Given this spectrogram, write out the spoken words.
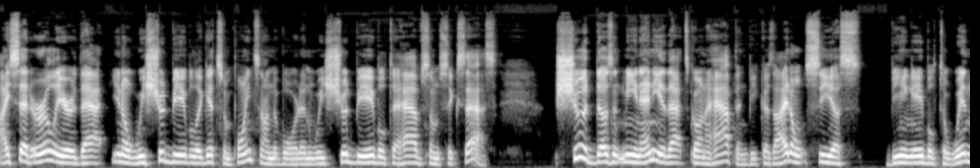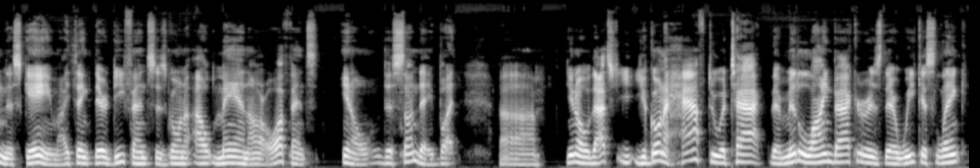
I said earlier that, you know, we should be able to get some points on the board and we should be able to have some success. Should doesn't mean any of that's going to happen because I don't see us being able to win this game. I think their defense is going to outman our offense, you know, this Sunday, but uh, you know that's you're going to have to attack their middle linebacker is their weakest link.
